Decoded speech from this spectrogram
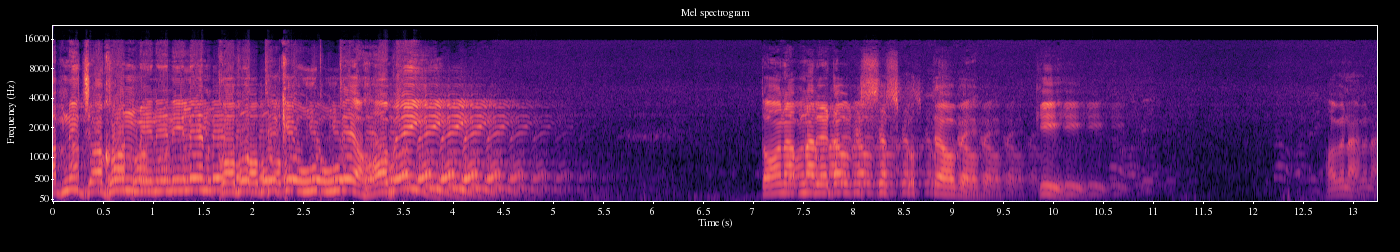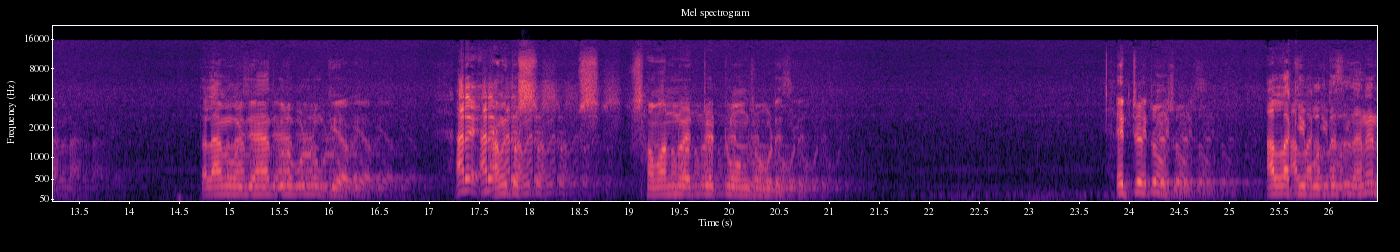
আপনি যখন মেনে নিলেন কবর থেকে উঠতে হবেই তখন আপনার এটাও বিশ্বাস করতে হবে। কি? হবে না। তাহলে আমি ওই যে হাতগুলো বললাম কি হবে? আরে আমি তো সামান্য একটু একটু অংশ পড়েছি। একটু একটু অংশ আল্লাহ কি বলতেছে জানেন?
